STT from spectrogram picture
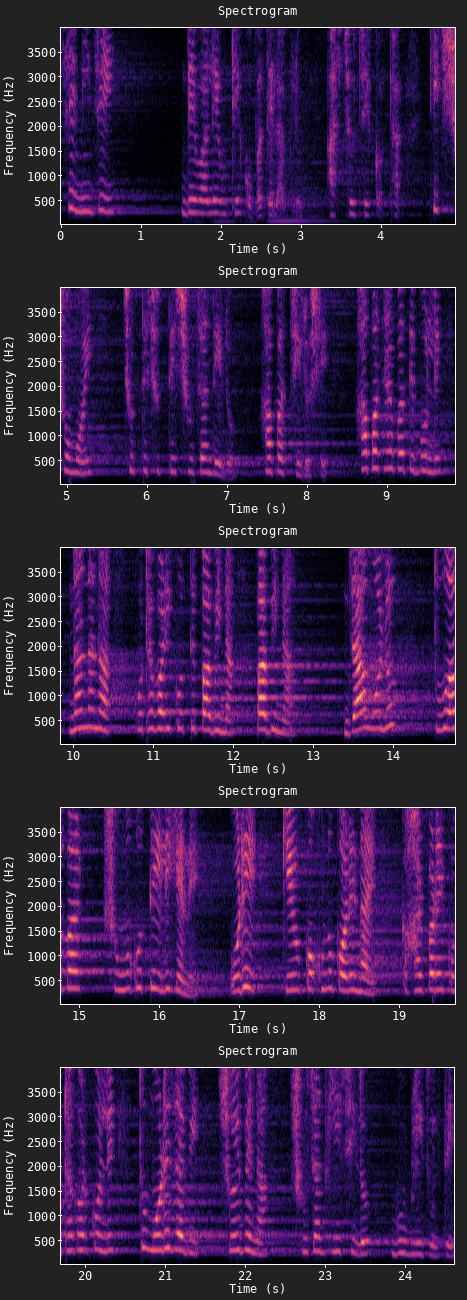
সে নিজেই দেওয়ালে উঠে কোপাতে লাগল। আশ্চর্যের কথা। ঠিক সময় ছুটতে ছুটতে সুচাঁদ এলো। হাঁপাচ্ছিল সে। হাঁপাতে হাঁপাতে বললে, না না না, কোঠাবাড়ি করতে পাবি না পাবি না। যা মলো তু আবার সঙ্গ করতে এলি কেনে? ওরে, কেউ কখনো করে নাই। কাহার পাড়ায় কোঠাঘর করলে তু মরে যাবি, সইবে না। সুচাঁদ গিয়েছিল গুগলি তুলতে।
